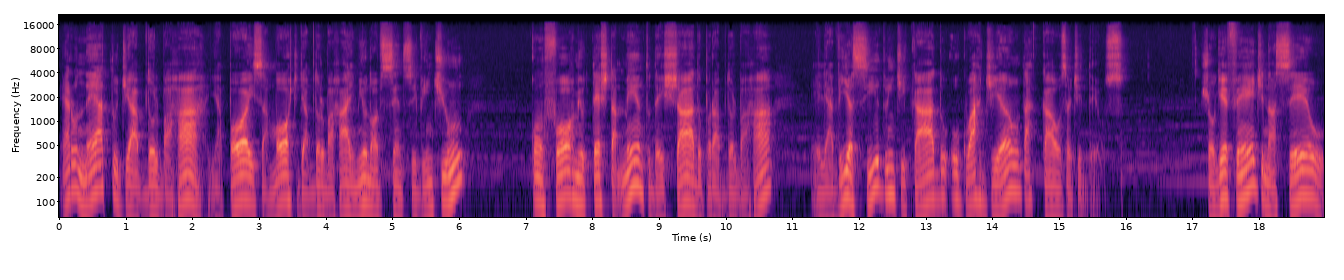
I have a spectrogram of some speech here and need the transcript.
era o neto de Abdul-Bahá e após a morte de Abdul-Bahá em 1921, conforme o testamento deixado por Abdul-Bahá, ele havia sido indicado o guardião da causa de Deus. Shoghi Effendi nasceu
